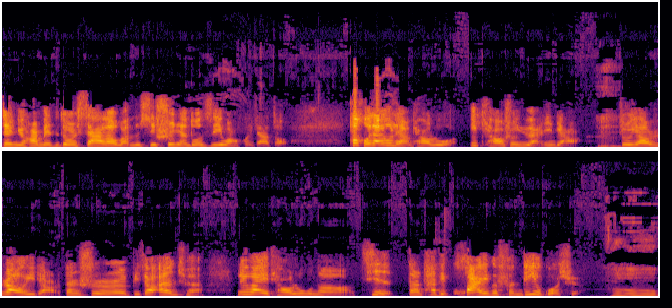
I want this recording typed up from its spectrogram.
这女孩每次都是下了晚自习十点多自己往回家走。她回家有两条路，一条是远一点儿，就是要绕一点儿，但是比较安全；另外一条路呢近，但是她得跨一个坟地过去。哦。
